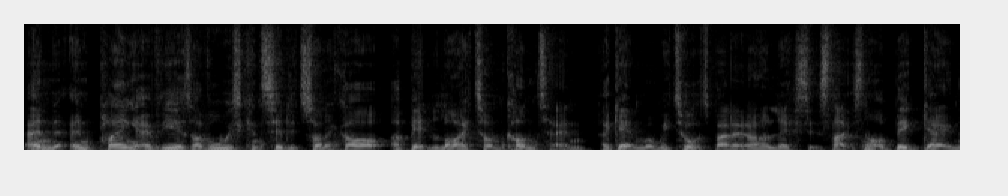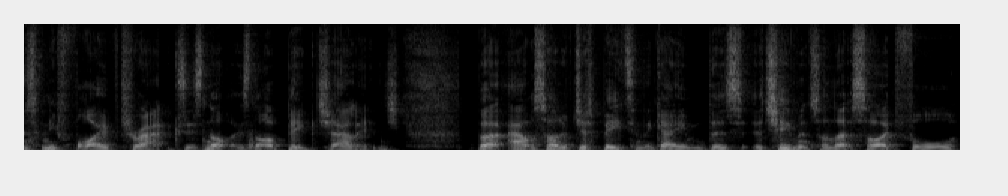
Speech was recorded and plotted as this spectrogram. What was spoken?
And and playing it over the years, I've always considered Sonic R a bit light on content. Again, when we talked about it in our list, it's like it's not a big game. There's only five tracks. It's not it's not a big challenge. But outside of just beating the game, there's achievements on that site for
